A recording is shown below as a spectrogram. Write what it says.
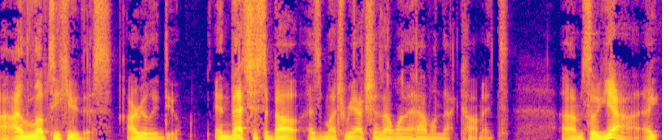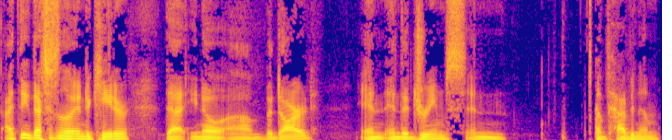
i love to hear this i really do and that's just about as much reaction as i want to have on that comment um, so yeah I, I, think that's just another indicator that you know um, bedard and and the dreams and of having him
